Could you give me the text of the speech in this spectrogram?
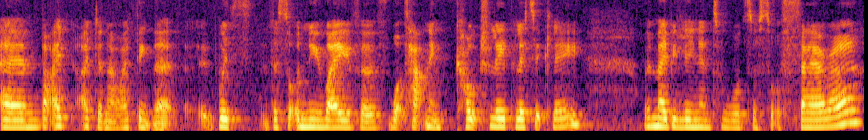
Um, but I, I don't know. I think that with the sort of new wave of what's happening culturally, politically, we're maybe leaning towards a sort of fairer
